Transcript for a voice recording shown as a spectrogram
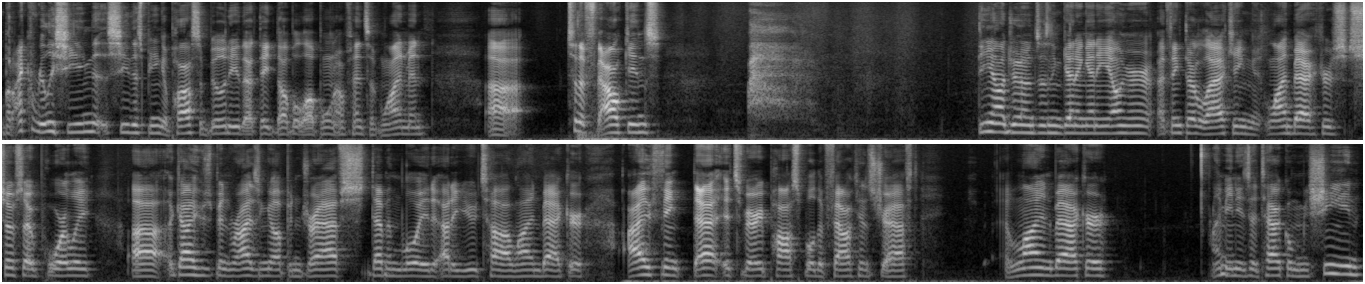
but I could really see see this being a possibility that they double up on offensive linemen. Uh, to the Falcons, Deion Jones isn't getting any younger. I think they're lacking linebackers so so poorly. Uh, a guy who's been rising up in drafts, Devin Lloyd out of Utah, linebacker. I think that it's very possible the Falcons draft a linebacker. I mean, he's a tackle machine.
